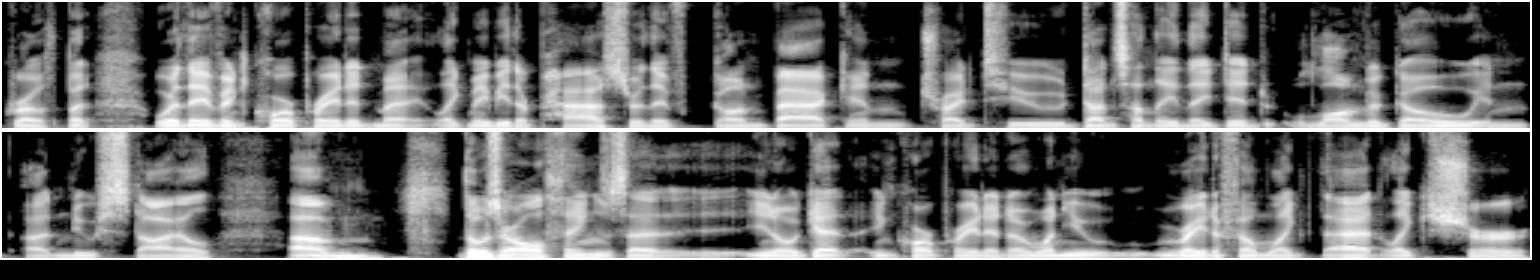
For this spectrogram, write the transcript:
growth, but where they've incorporated my, like maybe their past or they've gone back and tried to done something they did long ago in a new style. Um, mm-hmm. Those are all things that you know get incorporated. And when you rate a film like that, like sure.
